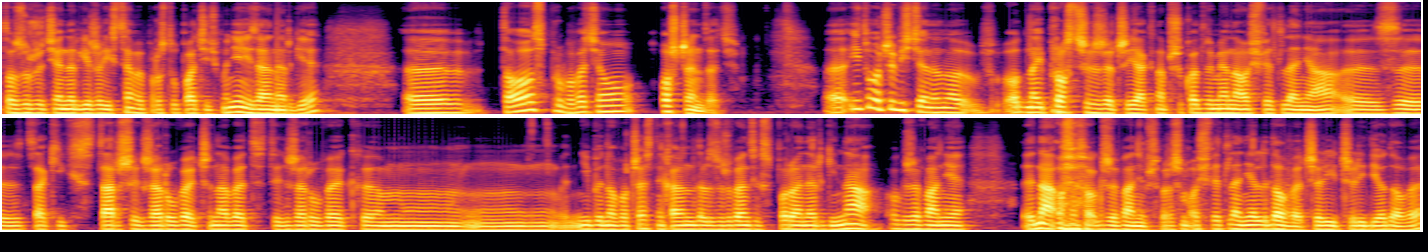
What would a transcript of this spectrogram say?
to zużycie energii, jeżeli chcemy po prostu płacić mniej za energię, y, to spróbować ją oszczędzać. I tu oczywiście no, no, od najprostszych rzeczy, jak na przykład wymiana oświetlenia z takich starszych żarówek, czy nawet tych żarówek ym, niby nowoczesnych, ale nadal zużywających sporo energii na ogrzewanie, na ogrzewanie, przepraszam, oświetlenie LEDowe, czyli, czyli diodowe.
